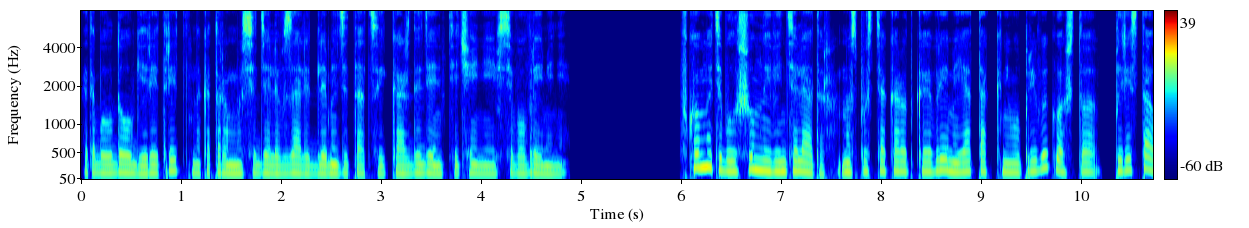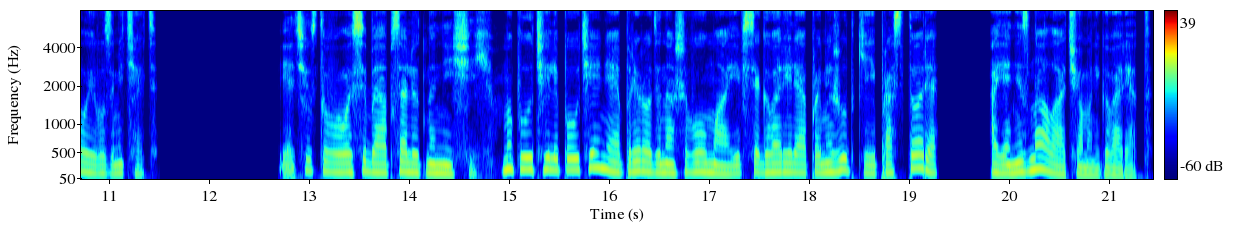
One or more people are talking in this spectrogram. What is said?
Это был долгий ретрит, на котором мы сидели в зале для медитации каждый день в течение всего времени. В комнате был шумный вентилятор, но спустя короткое время я так к нему привыкла, что перестала его замечать. Я чувствовала себя абсолютно нищей. Мы получили поучение о природе нашего ума, и все говорили о промежутке и просторе, а я не знала, о чем они говорят.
